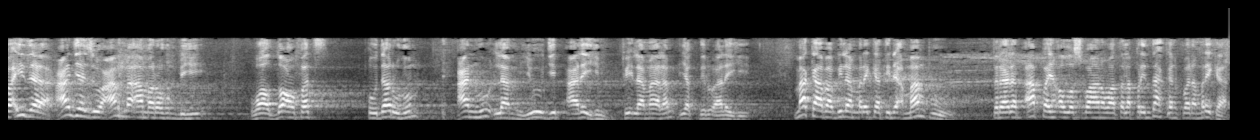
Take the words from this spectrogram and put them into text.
Fa idza ajazu amma amarahum bihi wa dha'afat qudaruhum anhu lam yujib alaihim fi'la ma lam yaqdiru alaihi. Maka apabila mereka tidak mampu terhadap apa yang Allah Subhanahu wa taala perintahkan kepada mereka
